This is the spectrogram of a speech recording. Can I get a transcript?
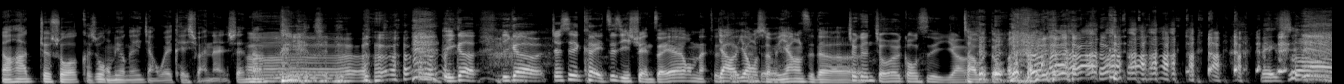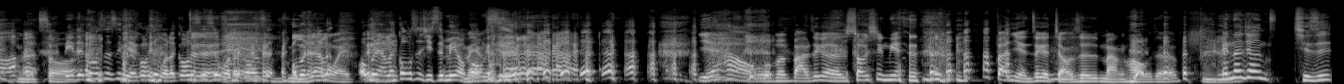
然后他就说：“可是我没有跟你讲，我也可以喜欢男生呢。啊”一个一个就是可以自己选择要用男要用什么样子的，就跟九二公司一样，差不多。没错，没错，你的公司是你的公司，我的公司是我的公司。我们两个，我们两个公司其实没有公司。也好，我们把这个双性恋扮演这个角色是蛮好的。哎，那这样其实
